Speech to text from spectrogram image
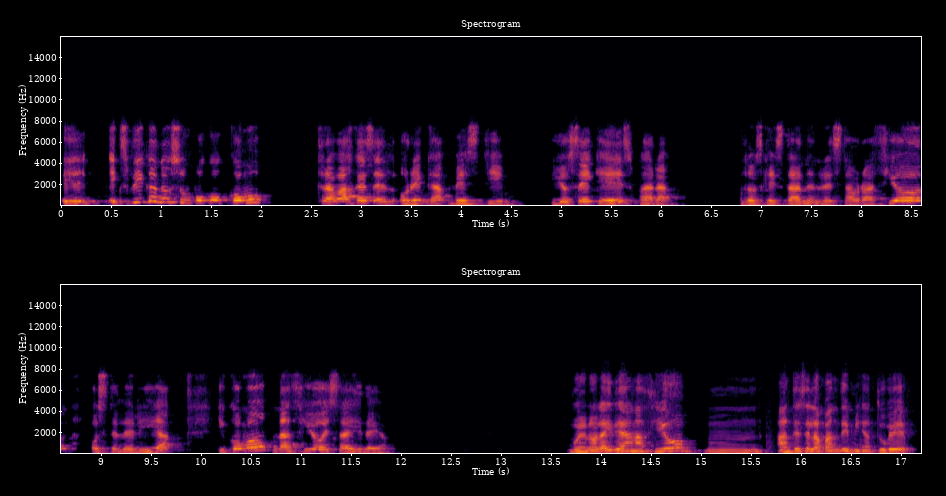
Explícanos un poco cómo trabajas el Oreca Best Team. Yo sé que es para los que están en restauración, hostelería, y cómo nació esa idea. Bueno, la idea nació mm, antes de la pandemia. Tuve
